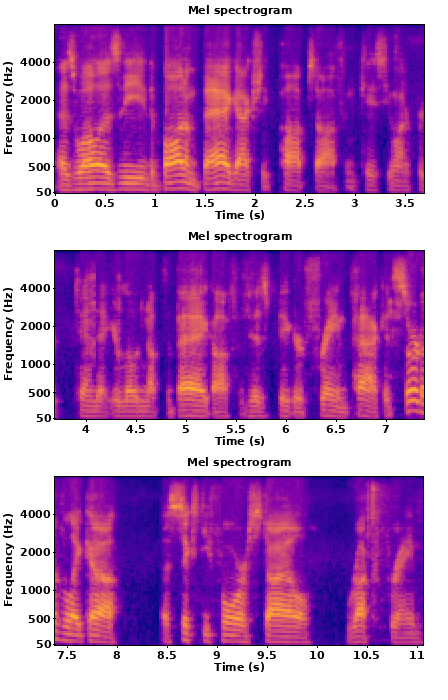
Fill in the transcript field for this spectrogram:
As well as the the bottom bag actually pops off in case you want to pretend that you're loading up the bag off of his bigger frame pack. It's sort of like a a 64 style ruck frame,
